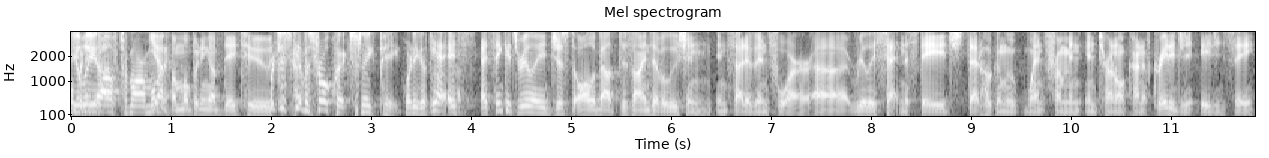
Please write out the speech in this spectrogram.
you lead up, off tomorrow morning. Yep, I'm opening up day two. Well, just give us real quick sneak peek. What are you going to talk yeah, about? It's, I think it's really just all about design's evolution inside of Infor, uh, really setting the stage that Hook and Loop went from an internal kind of creative agency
